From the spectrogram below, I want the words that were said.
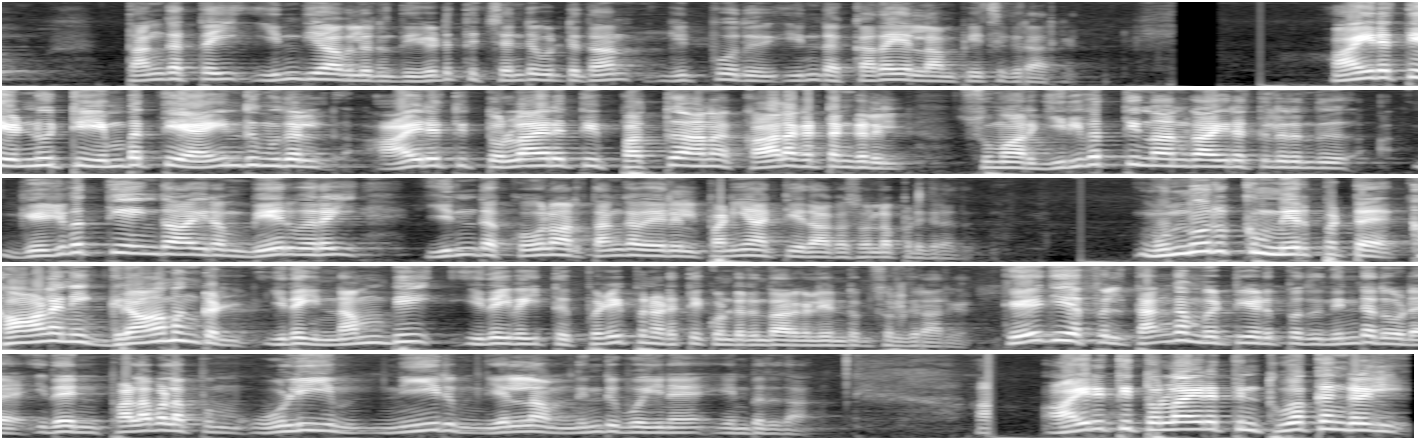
தங்கத்தை இந்தியாவிலிருந்து எடுத்துச் சென்றுவிட்டு தான் இப்போது இந்த கதையெல்லாம் பேசுகிறார்கள். ஆயிரத்தி எண்ணூற்றி எண்பத்தி ஐந்து முதல் ஆயிரத்தி தொள்ளாயிரத்தி பத்து ஆன காலகட்டங்களில் சுமார் இருபத்தி நான்காயிரத்திலிருந்து எழுபத்தி ஐந்தாயிரம் பேர் வரை இந்த கோலார் தங்கவேலில் பணியாற்றியதாக சொல்லப்படுகிறது. முன்னூறுக்கும் மேற்பட்ட காலனி கிராமங்கள் இதை நம்பி இதை வைத்து பிழைப்பு நடத்தி கொண்டிருந்தார்கள் என்றும் சொல்கிறார்கள். கேஜிஎஃப்பில் தங்கம் வெட்டியெடுப்பது நின்றதோடு நின்றதோட இதன் பளபளப்பும் ஒளியும் நீரும் எல்லாம் நின்று போயின என்பதுதான். ஆயிரத்தி தொள்ளாயிரத்தின் துவக்கங்களில்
